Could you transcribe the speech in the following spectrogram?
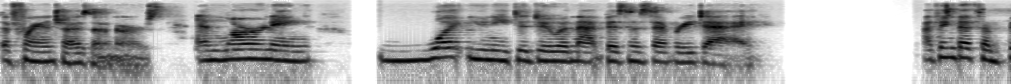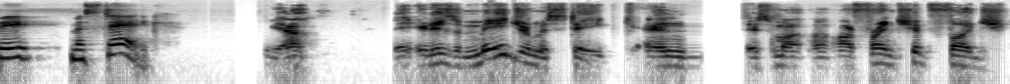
the franchise owners and learning what you need to do in that business every day. I think that's a big mistake. Yeah, it is a major mistake. And there's my, uh, our friend Chip Fudge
